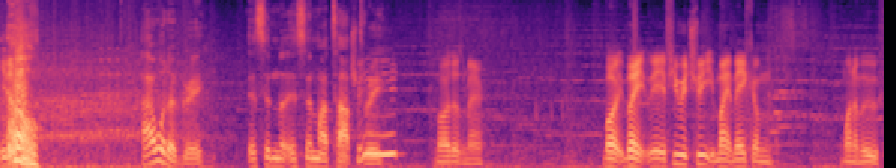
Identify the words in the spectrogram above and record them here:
You know, No. I would agree. It's in the, it's in my top three. Retreat. Well, it doesn't matter. Well, wait, if you retreat, you might make him want to move.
